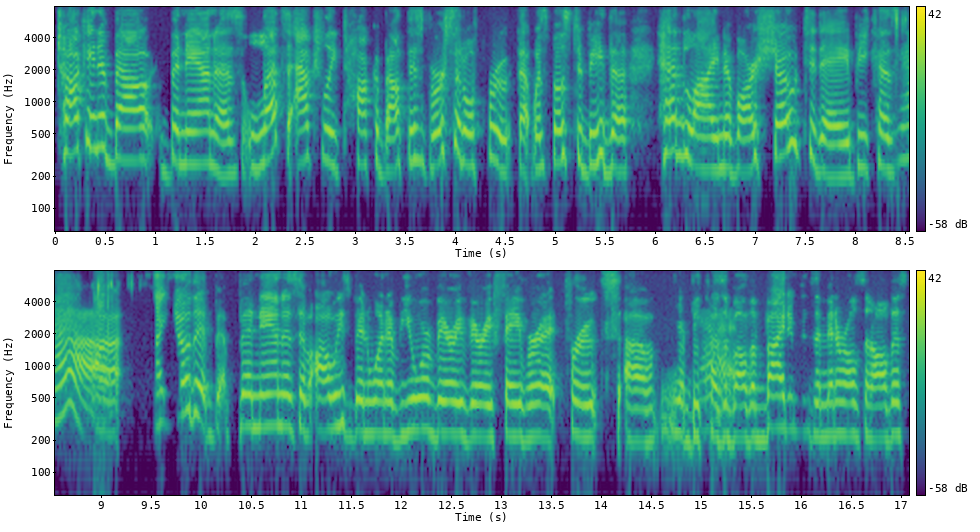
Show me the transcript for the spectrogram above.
talking about bananas let's actually talk about this versatile fruit that was supposed to be the headline of our show today because yeah. uh, I know that b- bananas have always been one of your very, very favorite fruits uh, because of all the vitamins and minerals and all this.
